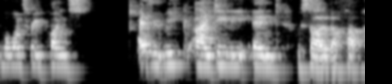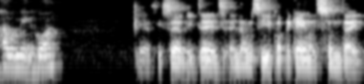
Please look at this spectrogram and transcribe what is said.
we won three points every week, ideally, and we started off how, how we mean to go on. Yes, he certainly did, and obviously you've got the game on Sunday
